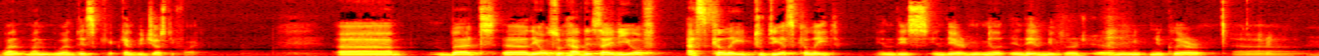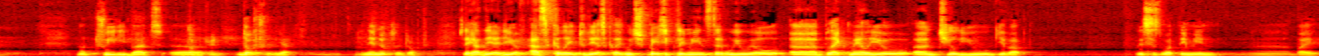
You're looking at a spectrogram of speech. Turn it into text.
when, when, when this can be justified. Uh, but uh, they also have this idea of escalate to de-escalate in this in their in their nuclear uh, nuclear uh, not treaty but uh, doctrine. doctrine yeah in their nuclear doctrine so they have the idea of escalate to de-escalate which basically means that we will uh, blackmail you until you give up this is what they mean by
